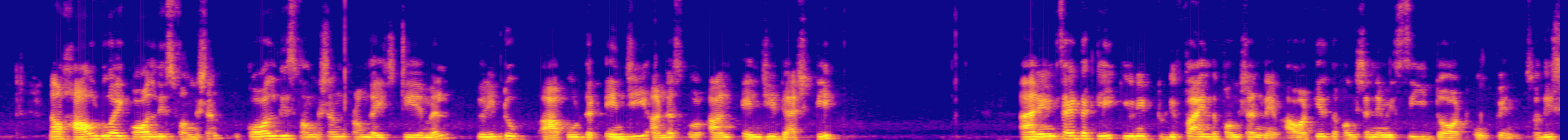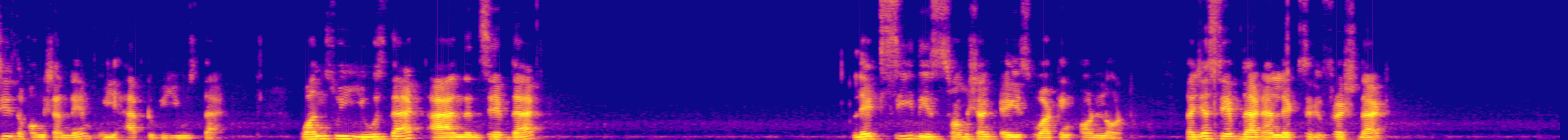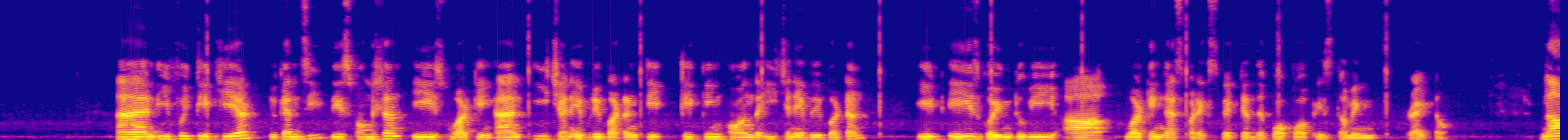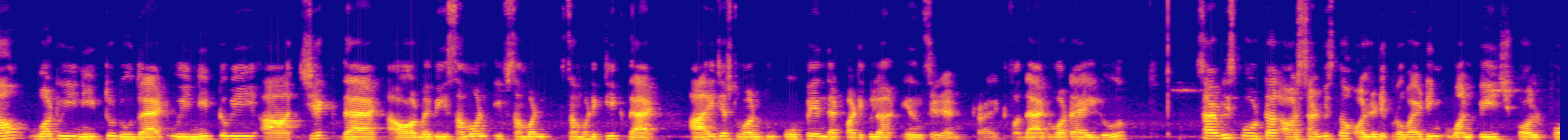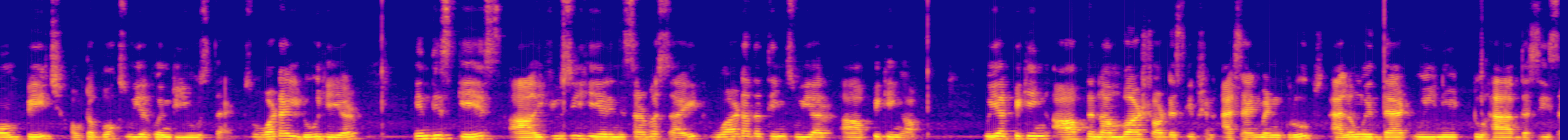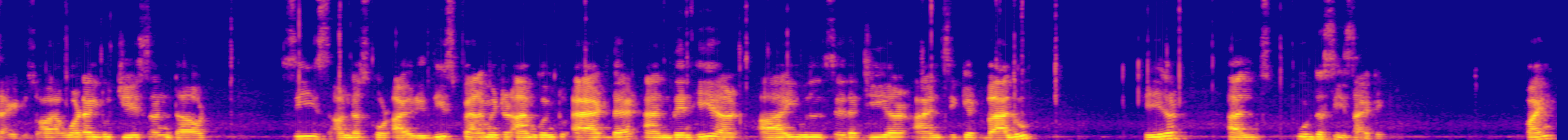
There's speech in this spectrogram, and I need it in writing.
Now how do I call this function? To call this function from the HTML you need to uh, put that ng underscore and ng dash click. And inside the click you need to define the function name. Our case the function name is c dot open. So this is the function name. We have to be use that. Once we use that and then save that let's see this function is working or not. I just save that and let's refresh that. And if we click here you can see this function is working and each and every button clicking on the each and every button it is going to be uh, working as per expected. The pop-up is coming right now. Now what we need to do that we need to be uh, check that or maybe someone if someone somebody click that I just want to open that particular incident right? For that what I'll do service portal or service now already providing one page called form page out of box we are going to use that. So what I'll do here in this case uh, if you see here in the server side what are the things we are uh, picking up? We are picking up the number short description assignment groups. Along with that we need to have the C side. so uh, what i'll do json dot sys underscore id this parameter i'm going to add that and then here i will say that here and get value. Here i'll put the sys id fine.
